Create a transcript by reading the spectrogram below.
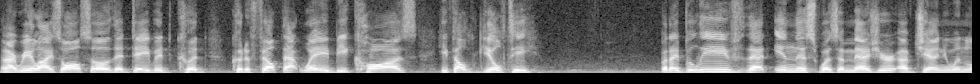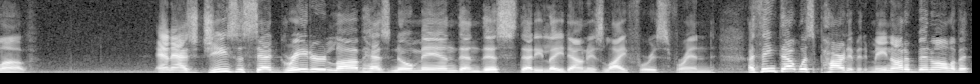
And I realize also that David could, could have felt that way because he felt guilty. But I believe that in this was a measure of genuine love. And as Jesus said, greater love has no man than this, that he lay down his life for his friend. I think that was part of it. It may not have been all of it.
